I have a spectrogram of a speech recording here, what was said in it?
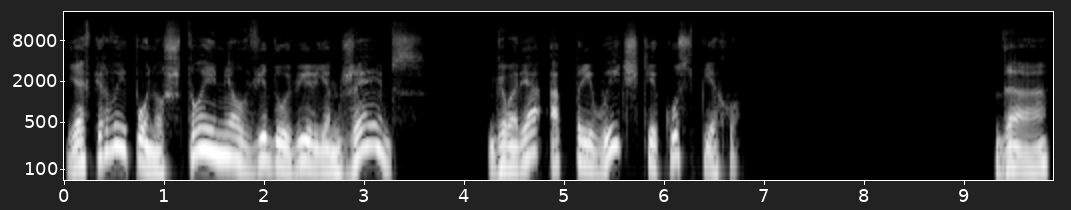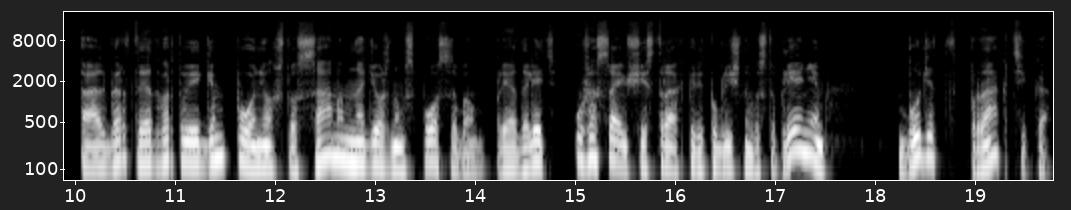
Я впервые понял, что имел в виду Вильям Джеймс, говоря о привычке к успеху. Да, Альберт Эдвард Уиггем понял, что самым надежным способом преодолеть ужасающий страх перед публичным выступлением будет практика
